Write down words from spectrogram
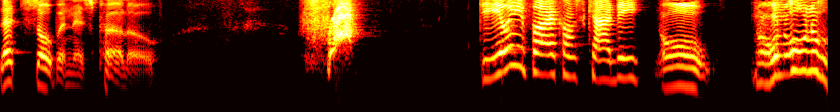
Let's open this pillow. Do you eat Firecomb's candy? No. No, no, no.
